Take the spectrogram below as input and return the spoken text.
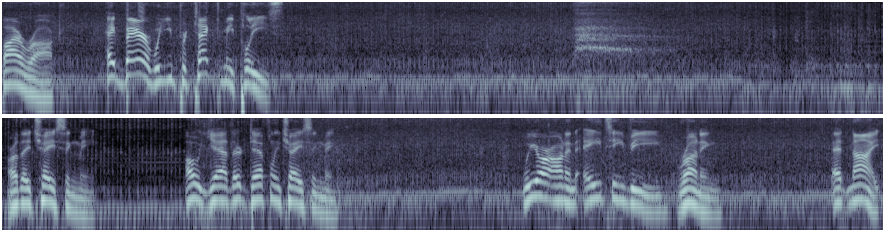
By a rock. Hey, bear, will you protect me, please? Are they chasing me? Oh, yeah, they're definitely chasing me. We are on an ATV running at night.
